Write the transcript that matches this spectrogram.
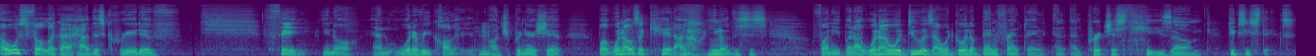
always felt like I had this creative thing, you know, and whatever you call it, entrepreneurship. But when I was a kid, I, you know, this is funny, but I, what I would do is I would go to Ben Franklin and, and purchase these um, pixie sticks,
